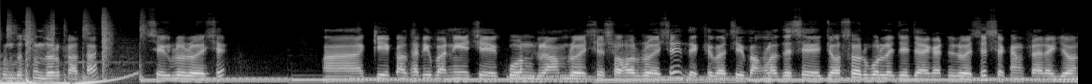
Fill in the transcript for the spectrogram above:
সুন্দর সুন্দর কাঁথা, সেগুলো রয়েছে। কে কাঁথাটি বানিয়েছে, কোন গ্রাম রয়েছে, শহর রয়েছে, দেখতে পাচ্ছি বাংলাদেশে যশোর বলে যে জায়গাটি রয়েছে, সেখানকার একজন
